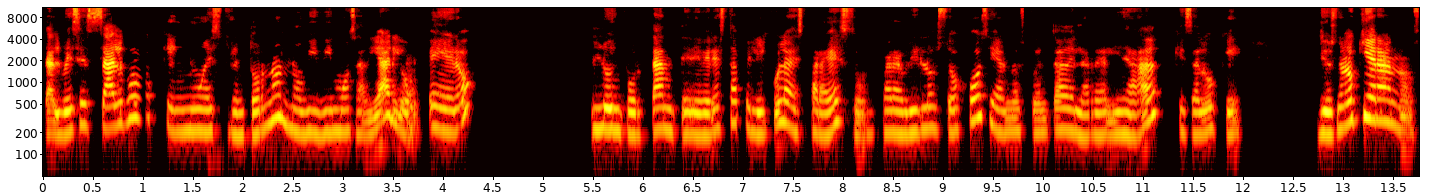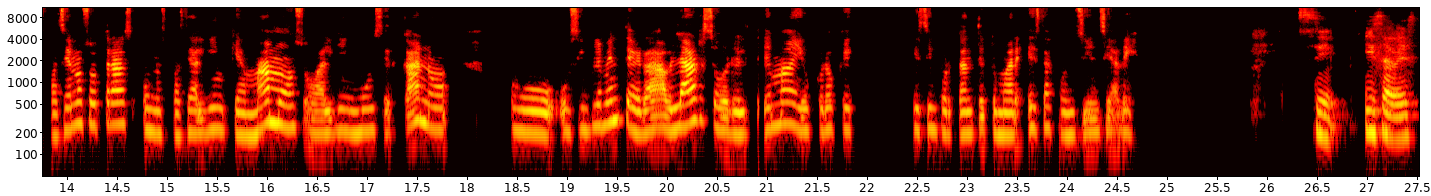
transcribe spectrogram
tal vez es algo que en nuestro entorno no vivimos a diario, pero lo importante de ver esta película es para eso, para abrir los ojos y darnos cuenta de la realidad, que es algo que Dios no lo quiera, nos pase a nosotras o nos pase a alguien que amamos o a alguien muy cercano o, o simplemente, ¿verdad? Hablar sobre el tema, yo creo que es importante tomar esta conciencia de. Sí, y sabes,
